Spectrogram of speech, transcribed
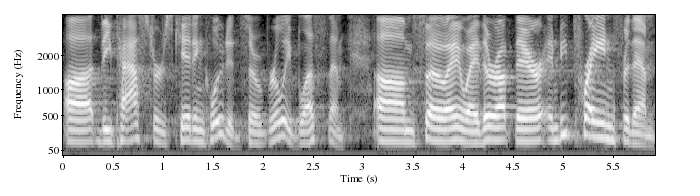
uh, the pastor's kid included. So, really bless them. Um, so, anyway, they're up there and be praying for them.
